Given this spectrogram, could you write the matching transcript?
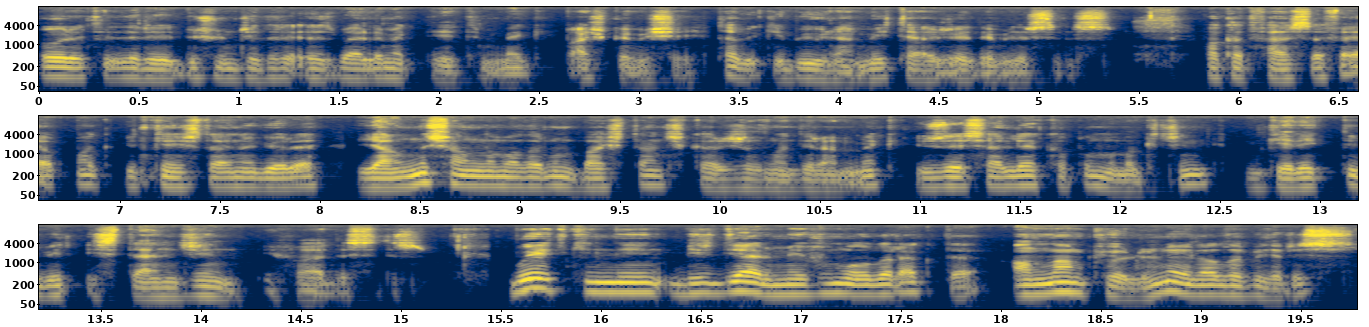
Öğretileri, düşünceleri ezberlemekle yetinmek başka bir şey. Tabii ki büyülenmeyi tercih edebilirsiniz. Fakat felsefe yapmak Wittgenstein'e göre yanlış anlamaların baştan çıkarıcılığına direnmek, yüzeyselliğe kapılmamak için gerekli bir istencin ifadesidir. Bu etkinliğin bir diğer mevhumu olarak da anlam körlüğünü ele alabiliriz.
